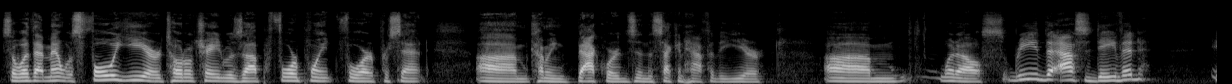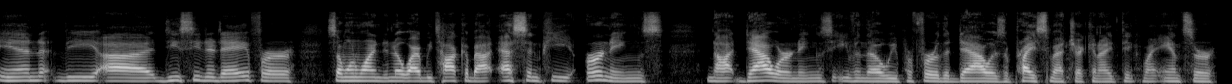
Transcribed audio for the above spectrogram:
So, what that meant was full year total trade was up 4.4%, um, coming backwards in the second half of the year. Um, what else? Read the Ask David in the uh, DC today for someone wanting to know why we talk about S&P earnings, not Dow earnings, even though we prefer the Dow as a price metric. And I think my answer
